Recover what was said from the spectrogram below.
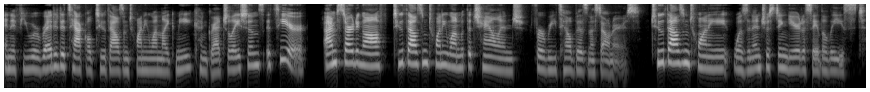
And if you were ready to tackle 2021 like me, congratulations, it's here. I'm starting off 2021 with a challenge for retail business owners. 2020 was an interesting year to say the least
